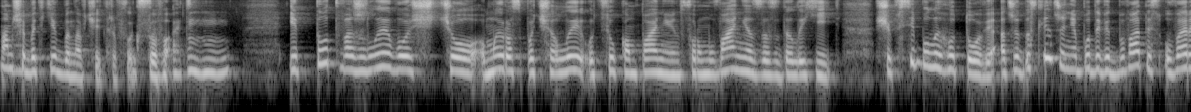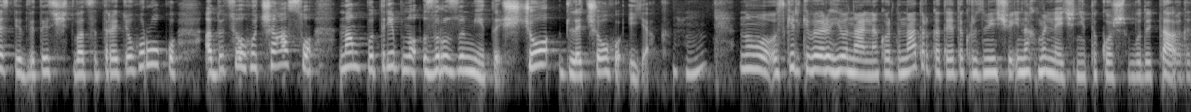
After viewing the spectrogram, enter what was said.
Нам ще батьків би навчить рефлексувати. І тут важливо, що ми розпочали оцю кампанію інформування заздалегідь, щоб всі були готові. Адже дослідження буде відбуватись у вересні 2023 року. А до цього часу нам потрібно зрозуміти, що для чого і як. Мгм. Ну, оскільки ви регіональна координаторка, то я так розумію, що і на Хмельниччині також будуть Так.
